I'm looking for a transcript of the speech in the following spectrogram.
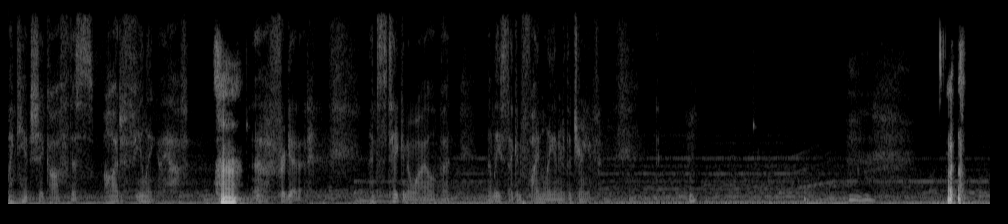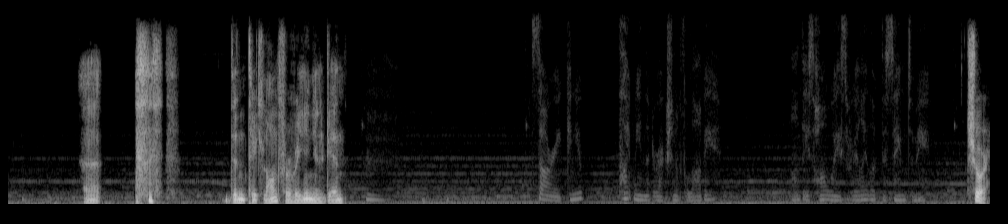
I can't shake off this odd feeling I have. Hmm. Uh, forget it. It's taken a while, but at least I can finally enter the dream. Hmm. Uh, didn't take long for reunion again. Sure.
